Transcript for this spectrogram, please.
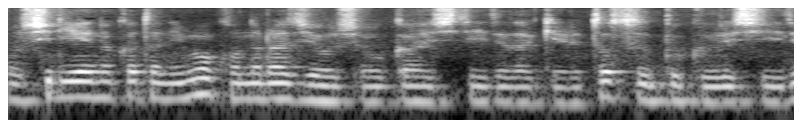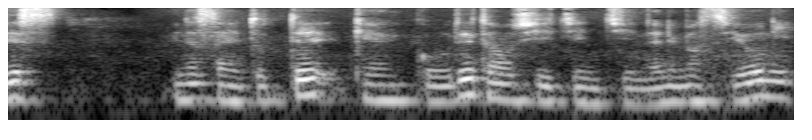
お知り合いの方にもこのラジオを紹介していただけるとすっごく嬉しいです。皆さんにとって健康で楽しい一日になりますように。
